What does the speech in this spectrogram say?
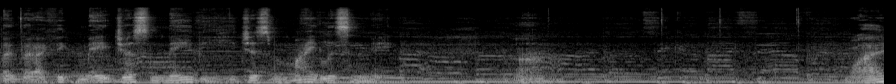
But but I think may just maybe he just might listen to me. Um, why?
